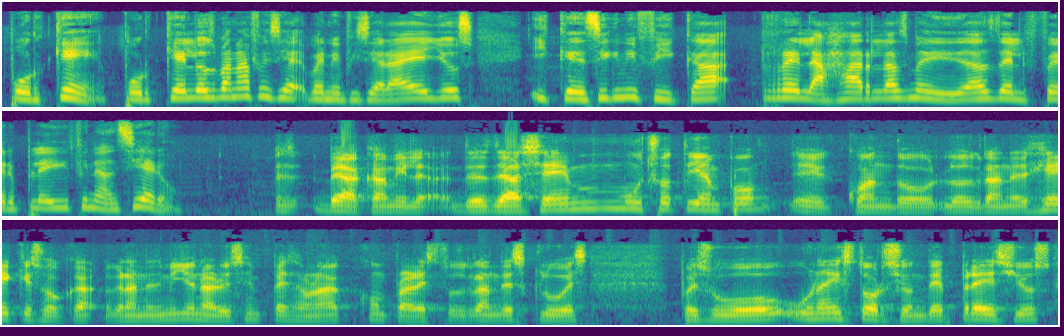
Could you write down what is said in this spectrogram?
¿Por qué? ¿Por qué los van a beneficiar a ellos y qué significa relajar las medidas del fair play financiero? Vea Camila, desde hace mucho tiempo, eh, cuando los grandes jeques o grandes millonarios empezaron a comprar estos grandes clubes, pues hubo una distorsión de precios,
